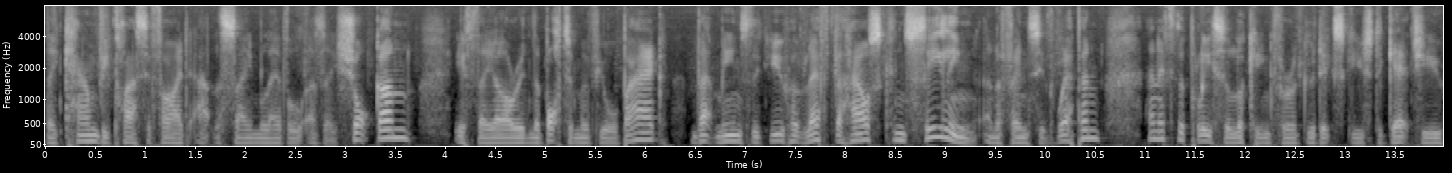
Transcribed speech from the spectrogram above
They can be classified at the same level as a shotgun. If they are in the bottom of your bag, that means that you have left the house concealing an offensive weapon, and if the police are looking for a good excuse to get you,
